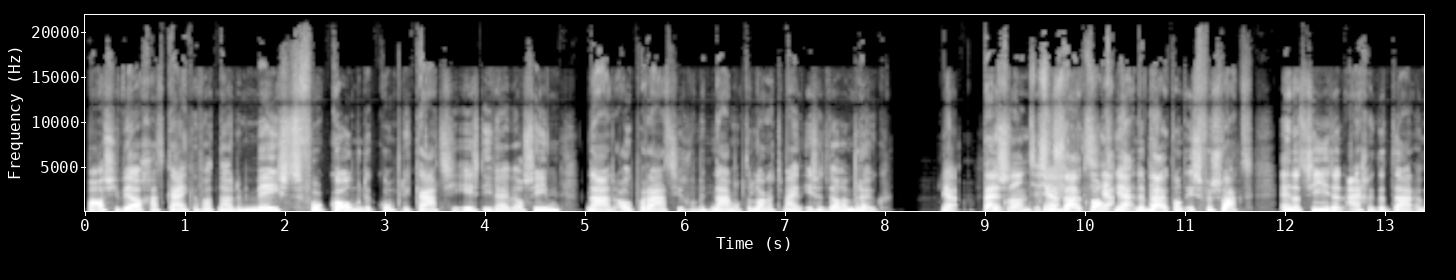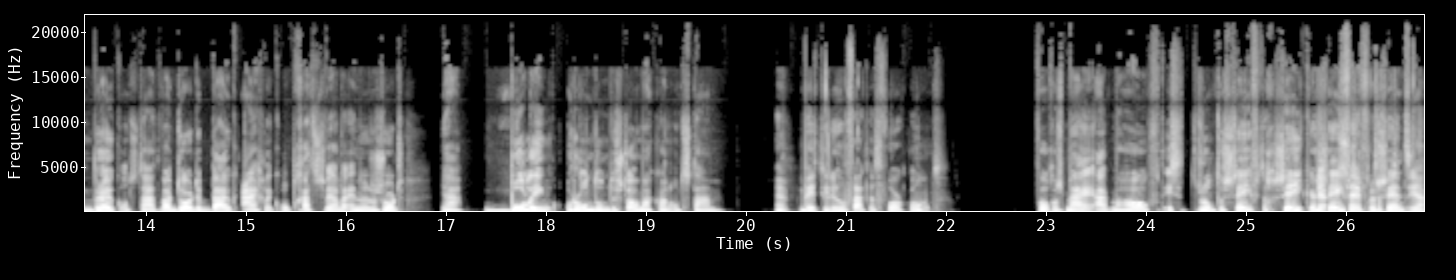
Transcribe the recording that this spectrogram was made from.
Maar als je wel gaat kijken wat nou de meest voorkomende complicatie is die wij wel zien na een operatie, of met name op de lange termijn, is het wel een breuk. Ja. Buikwand is Ja. de buikwand, ja, de buikwand is verzwakt. En dat zie je dan eigenlijk dat daar een breuk ontstaat, waardoor de buik eigenlijk op gaat zwellen en er een soort ja, bolling rondom de stoma kan ontstaan. Weten jullie hoe vaak dat voorkomt? Volgens mij uit mijn hoofd is het rond de 70, zeker Ja, 70 procent Ja.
